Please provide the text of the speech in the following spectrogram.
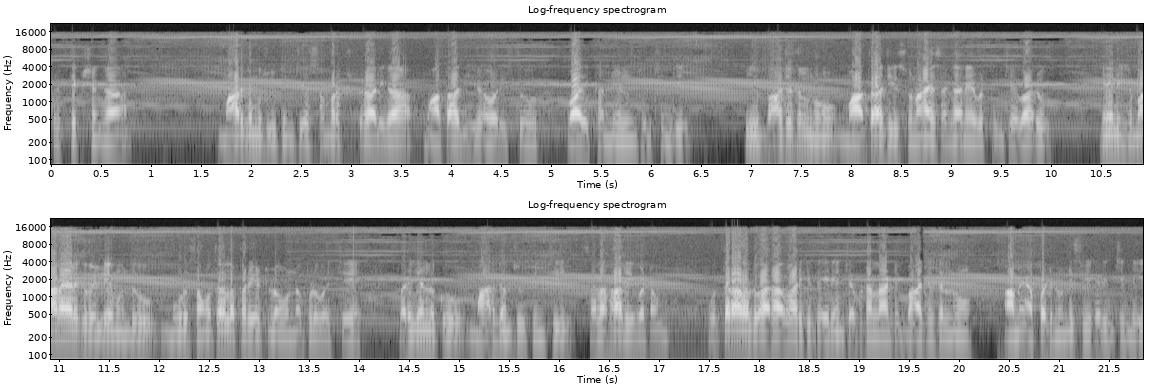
ప్రత్యక్షంగా మార్గము చూపించే సంరక్షకురాలిగా మాతాజీ వ్యవహరిస్తూ వారి కన్నీళ్ళను తుడిచింది. ఈ బాధ్యతలను మాతాజీ సునాయాసంగా నిర్వర్తించేవారు. నేను హిమాలయాలకు వెళ్ళే ముందు మూడు సంవత్సరాల పర్యటనలో ఉన్నప్పుడు వచ్చే పరిజనులకు మార్గం చూపించి సలహాలు ఇవ్వటం ఉత్తరాల ద్వారా వారికి ధైర్యం చెప్పడం లాంటి బాధ్యతలను ఆమె అప్పటి నుండి స్వీకరించింది.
